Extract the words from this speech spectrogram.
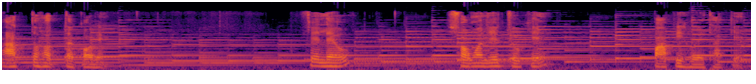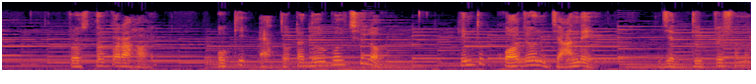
আত্মহত্যা করে। ফেলেও সমাজের চোখে পাপি হয়ে থাকে। প্রশ্ন করা হয়, ও কি এতটা দুর্বল ছিল? কিন্তু কজন জানে যে ডিপ্রেশনে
